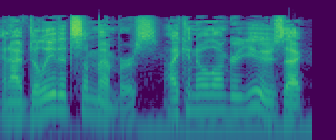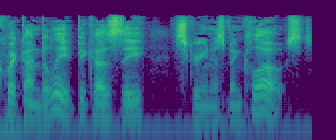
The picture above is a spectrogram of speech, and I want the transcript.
and I've deleted some members, I can no longer use that quick undelete because the screen has been closed.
